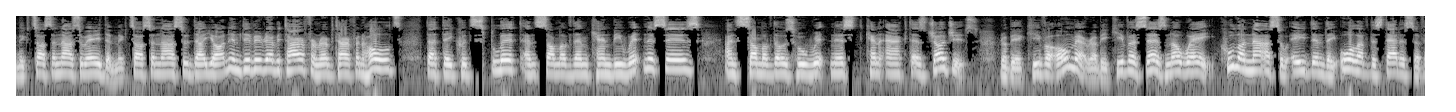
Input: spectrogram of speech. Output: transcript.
Miktsasa Nasu Edim, Miktsasa Nasu Dayanim, Divi Rebbe Tarfon. Rebbe Tarfon holds that they could split and some of them can be witnesses and some of those who witnessed can act as judges. Rabbi Akiva Omer, Rabbi Akiva says, no way. Kula Naasu Edim, they all have the status of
